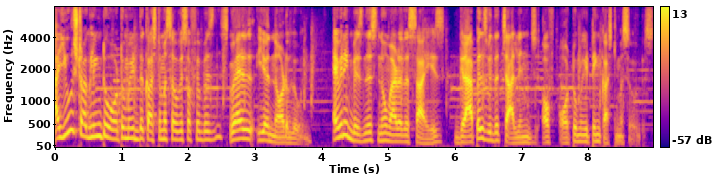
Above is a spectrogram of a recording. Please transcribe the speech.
Are you struggling to automate the customer service of your business? Well, you're not alone. Every business, no matter the size, grapples with the challenge of automating customer service.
